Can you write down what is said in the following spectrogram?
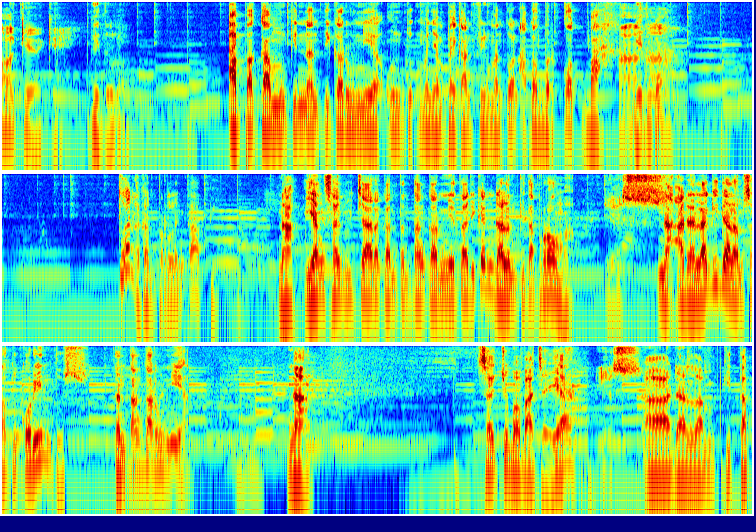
Oke, oke. gitu loh. Apakah mungkin nanti karunia untuk menyampaikan firman Tuhan atau berkhotbah, gitu kan? Tuhan akan perlengkapi. Nah, yang saya bicarakan tentang karunia tadi kan dalam kitab Roma. Yes. Nah, ada lagi dalam satu Korintus tentang karunia. Nah, saya coba baca ya Yes. uh, dalam kitab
